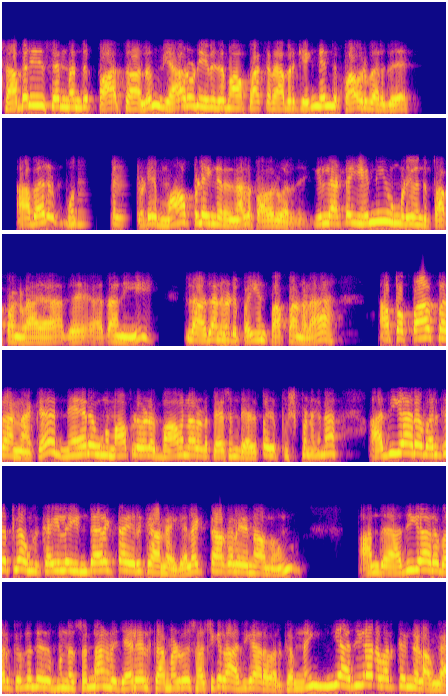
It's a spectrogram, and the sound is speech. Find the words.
சபரீசன் வந்து பார்த்தாலும் யாருடைய விதமாக பார்க்கற அவருக்கு எங்கேருந்து பவர் வருது? அவர் முதலுடைய மாப்பிள்ளைங்கிறதுனால பவர் வருது. இல்லாட்டா என்னையும் உங்களையும் வந்து பார்ப்பாங்களா? அது அதானி? இல்லை அதானியோட பையன் பார்ப்பாங்களா? அப்போ பார்ப்பறானாக்க நேராக உங்கள் மாப்பிள்ளையோட மாமனாரோட பேச முடியாது. இப்போ இதை புஷ் பண்ணுங்கன்னா அதிகார வர்க்கத்தில் அவங்க கையில் இன்டைரக்டாக இருக்காங்க. எலெக்ட் ஆகலைனாலும் அந்த அதிகார வர்க்கம் வந்து முன்ன சொன்னாங்களே ஜெயலலிதா மழுவு சசிகலா அதிகார வர்க்கம்னு. இங்கே அதிகார வர்க்கங்கள் அவங்க.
